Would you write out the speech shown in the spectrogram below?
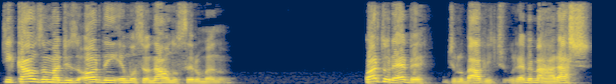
que causa uma desordem emocional no ser humano. Quarto Rebbe de Lubavitch, o Rebbe Maharash,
